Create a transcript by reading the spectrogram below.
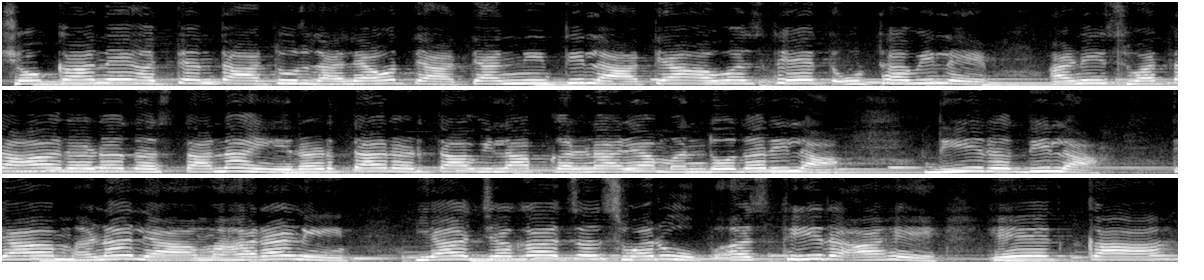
शोकाने अत्यंत आतुर झाल्या होत्या. त्यांनी तिला त्या अवस्थेत उठविले आणि स्वतः रडत असतानाही रडता रडता विलाप करणाऱ्या मंदोदरीला धीर दिला. त्या म्हणाल्या महाराणी या जगाचं स्वरूप अस्थिर आहे. हे का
